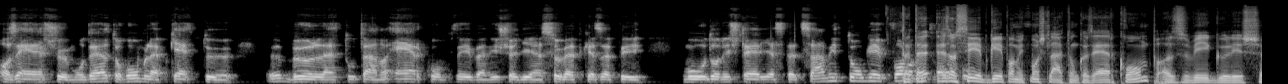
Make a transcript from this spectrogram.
az első modellt, a HomeLab 2-ből lett utána AirComp néven is egy ilyen szövetkezeti módon is terjesztett számítógép. Tehát ez a szép gép, amit most látunk, az AirComp, az végül is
